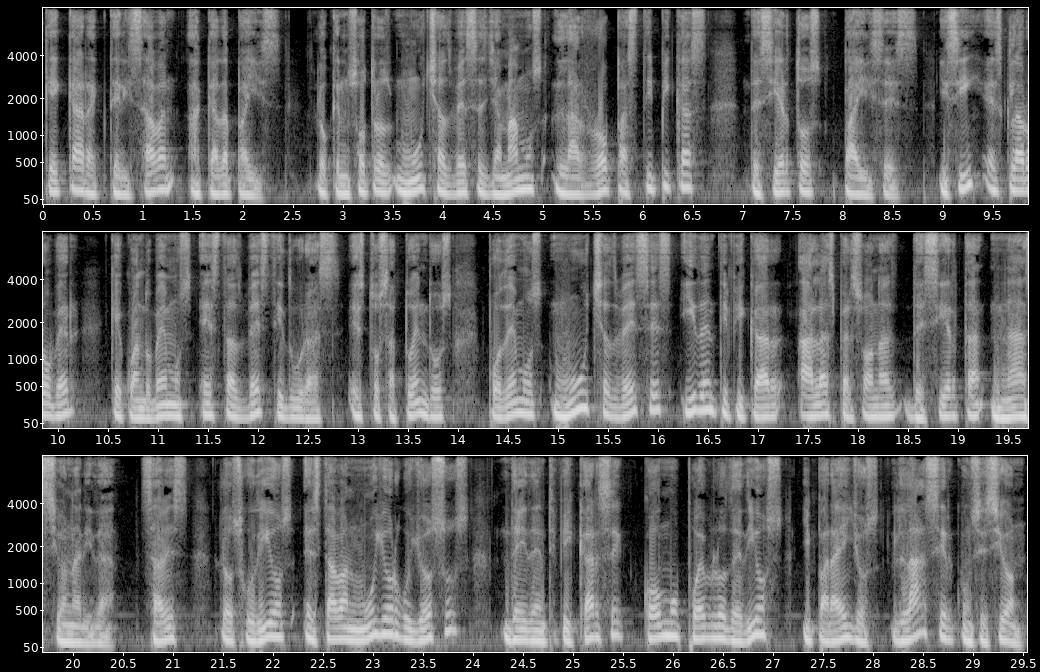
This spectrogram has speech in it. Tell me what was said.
que caracterizaban a cada país lo que nosotros muchas veces llamamos las ropas típicas de ciertos países. Y sí, es claro ver que cuando vemos estas vestiduras, estos atuendos, podemos muchas veces identificar a las personas de cierta nacionalidad. ¿Sabes? Los judíos estaban muy orgullosos de identificarse como pueblo de Dios y para ellos la circuncisión,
